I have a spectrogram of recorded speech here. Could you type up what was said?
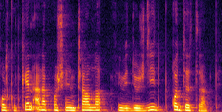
قولكم كان à la prochaine إن شاء الله في فيديو جديد بقدرة ربي.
